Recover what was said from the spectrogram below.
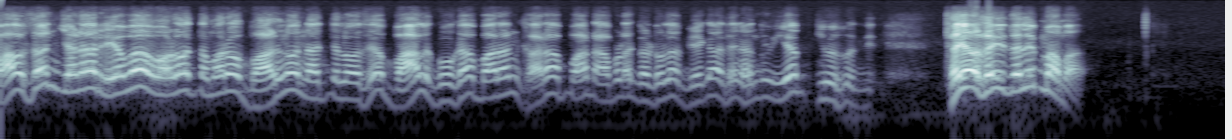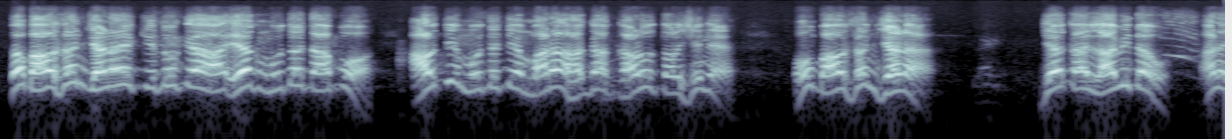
બાવસન જણા રેવા વાળો તમારો ભાલનો નાચેલો છે. ભાલ ઘોઘા બારાન ખારા પાટ આપણા ગઢોલા ભેગા થઈને હંધું એક થયું થયા થઈ દલીપ મામા. તો બાવસન જણાએ કીધું કે એક મુદત આપો. આવતી મુદતે મારા હગા કાળું તળશીને હું બાવસન જણા જે કાંઈ લાવી દઉં અને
